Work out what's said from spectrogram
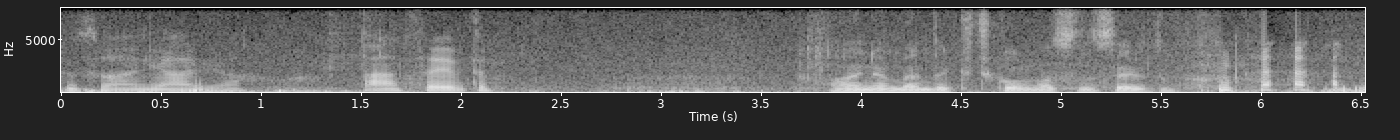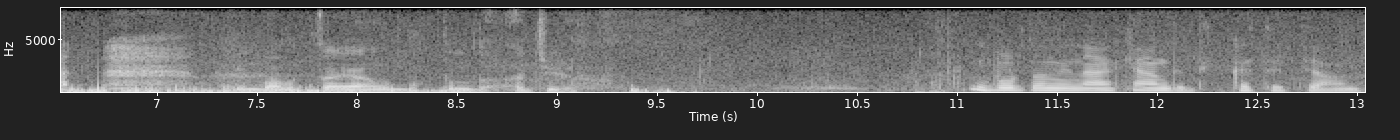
güzel yer ya. Ben sevdim. Aynen ben de küçük olmasını sevdim. Dün balıkta ayağımı buktum da acıyor. Buradan inerken de dikkat et yalnız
